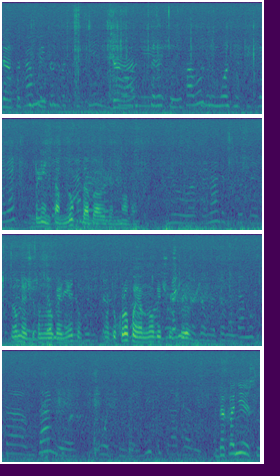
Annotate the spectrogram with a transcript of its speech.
Да, А мы подписывай. Тут подсветили. Да. Хорошо. И холодный можно пить горячий. Блин, там лук добавили много. Ну вот, а надо что-то это. Но у меня что-то много нету. Вот укропа я много чувствую. Да, конечно.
